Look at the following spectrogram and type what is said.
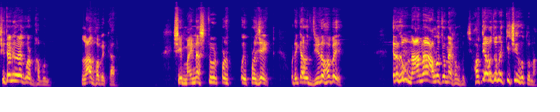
সেটা নিয়েও একবার ভাবুন। লাভ হবে কার? সেই মাইনাস টুর ওই প্রজেক্ট ওটা কি আরও দৃঢ় হবে? এরকম নানা আলোচনা এখন হচ্ছে। হয়তো আলোচনা কিছুই হতো না।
